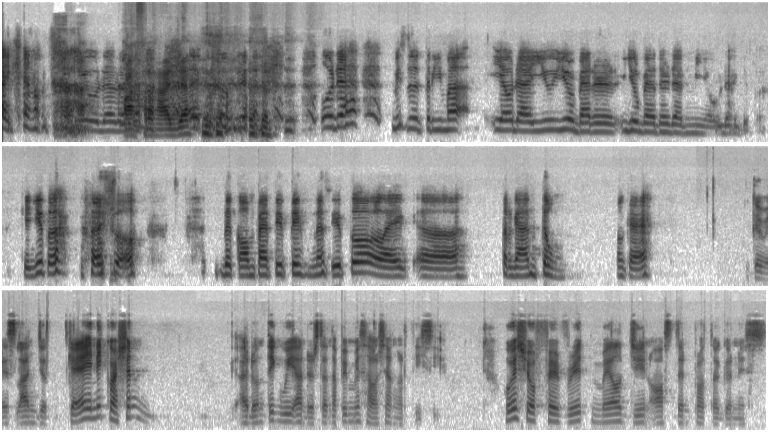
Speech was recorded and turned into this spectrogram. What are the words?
I cannot sing you udah udah Pasrah aja. udah, udah bisa terima ya udah you you're better you're better than me ya udah gitu kayak gitu so the competitiveness itu like uh, tergantung oke okay? Oke, Miss, lanjut. Kayaknya ini question I don't think we understand, tapi Miss harusnya ngerti sih. Who is your favorite male Jane Austen protagonist?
